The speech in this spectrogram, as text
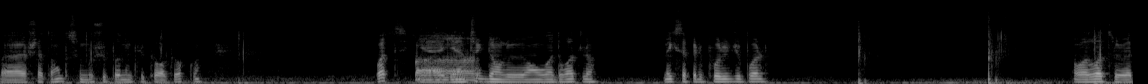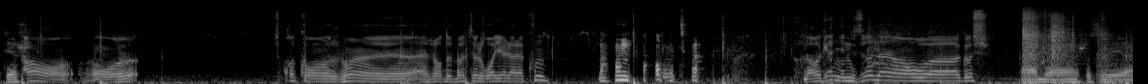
Bah j'attends parce que moi je suis pas non plus corps à corps quoi. What? Il y, a- y a un Bah. truc dans le en haut à droite là. mec qui s'appelle Poilu du poil. En haut à droite, euh, la TH. Ah, on, Je crois qu'on rejoint euh, un genre de battle royale à la con? Non, non, putain. Bah regarde, y a une zone hein, en haut à gauche. Ah bah je sais. euh,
